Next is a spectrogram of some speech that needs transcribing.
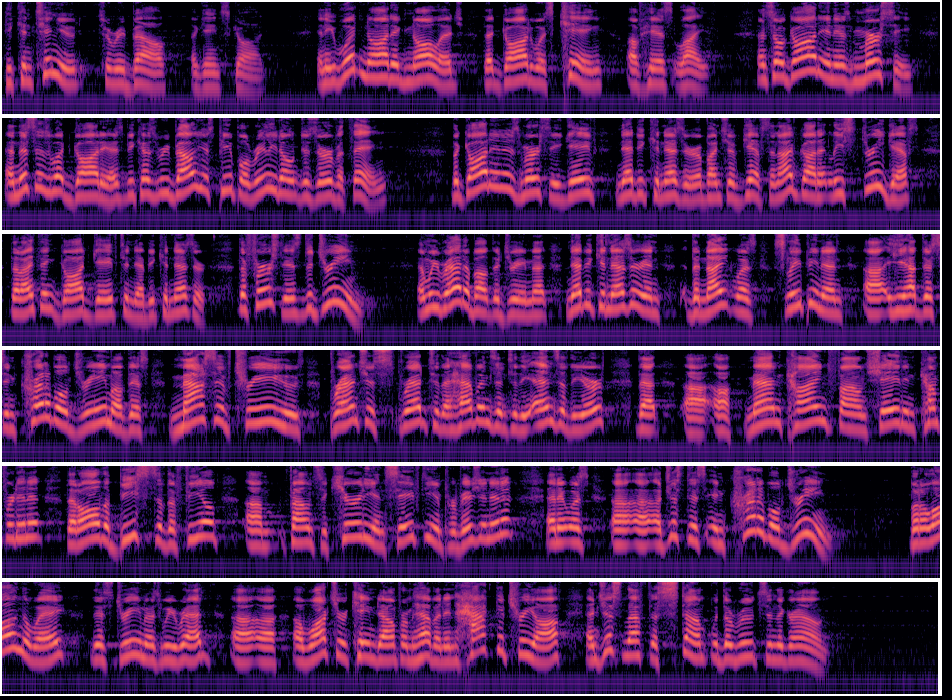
He continued to rebel against God. And he would not acknowledge that God was king of his life. And so, God, in his mercy, and this is what God is, because rebellious people really don't deserve a thing. But God, in His mercy, gave Nebuchadnezzar a bunch of gifts. And I've got at least three gifts that I think God gave to Nebuchadnezzar. The first is the dream. And we read about the dream that Nebuchadnezzar in the night was sleeping and uh, he had this incredible dream of this massive tree whose branches spread to the heavens and to the ends of the earth that uh, uh, mankind found shade and comfort in it, that all the beasts of the field um, found security and safety and provision in it. And it was uh, uh, just this incredible dream. But along the way, this dream, as we read, uh, uh, a watcher came down from heaven and hacked the tree off and just left a stump with the roots in the ground.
